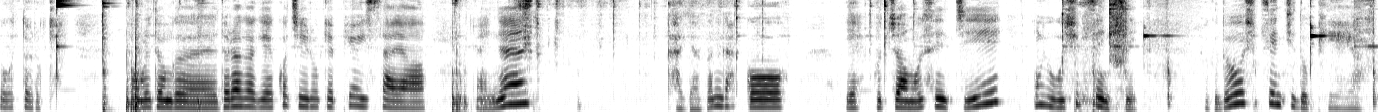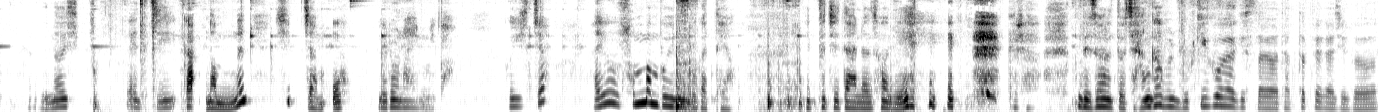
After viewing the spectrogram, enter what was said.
요것도 이렇게 동글동글 들어가게 꽃이 이렇게 피어 있어요. 여기는 가격은 같고 예 9.5cm 어, 요거 10cm. 여기도 10cm 높이에요. 여기는 10cm가 넘는 10.5. 요런 아이입니다. 보이시죠? 아유, 손만 보이는 것 같아요. 이쁘지도 않은 손이. 그래. 근데 저는 또 장갑을 못 끼고 가겠어요. 답답해가지고.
